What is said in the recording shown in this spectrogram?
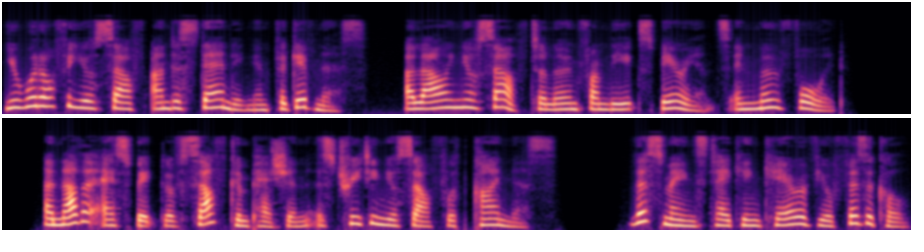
you would offer yourself understanding and forgiveness, allowing yourself to learn from the experience and move forward. Another aspect of self compassion is treating yourself with kindness. This means taking care of your physical,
